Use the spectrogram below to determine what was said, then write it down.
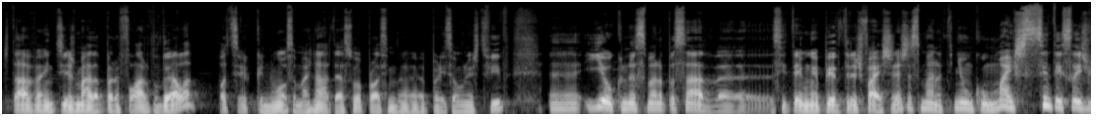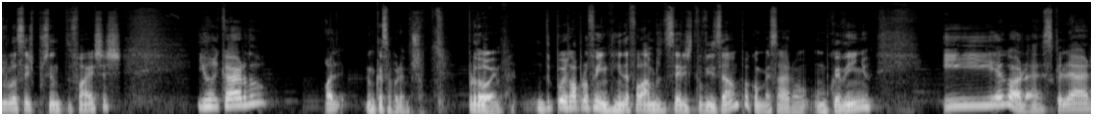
estava entusiasmada para falar do dela, pode ser que não ouça mais nada até a sua próxima aparição neste feed. Uh, e eu, que na semana passada citei um EP de três faixas, esta semana tinha um com mais 66,6% de faixas. E o Ricardo, olha, nunca saberemos. Perdoem-me. Depois, lá para o fim, ainda falámos de séries de televisão, para compensar um, um bocadinho. E agora, se calhar,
